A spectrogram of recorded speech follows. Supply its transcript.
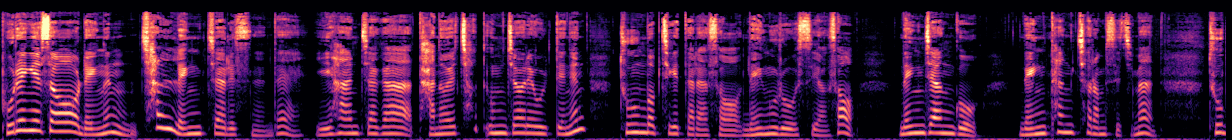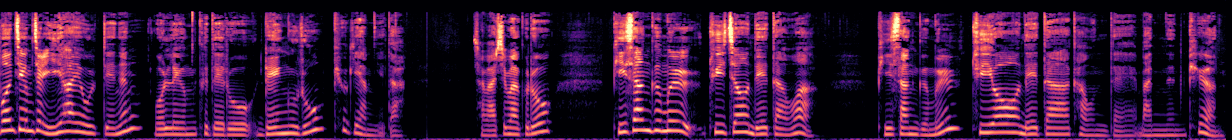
보랭에서 랭은 찰랭자를 쓰는데 이 한자가 단어의 첫 음절에 올 때는 두음 법칙에 따라서 냉으로 쓰여서 냉장고, 냉탕처럼 쓰지만 두 번째 음절 이하에 올 때는 원래 음 그대로 랭으로 표기합니다. 자, 마지막으로 비상금을 뒤져내다와 비상금을 뒤어내다 가운데 맞는 표현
